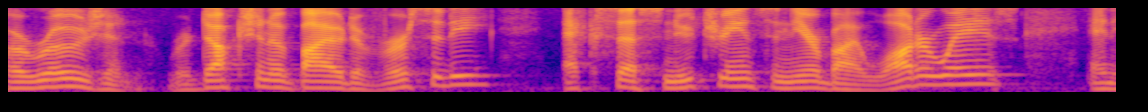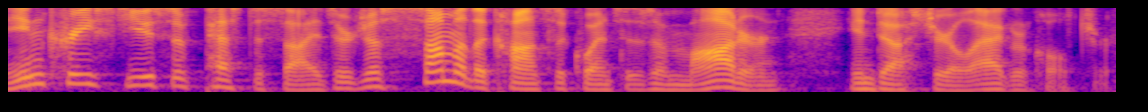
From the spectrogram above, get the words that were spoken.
Erosion, reduction of biodiversity, excess nutrients in nearby waterways, and increased use of pesticides are just some of the consequences of modern industrial agriculture.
